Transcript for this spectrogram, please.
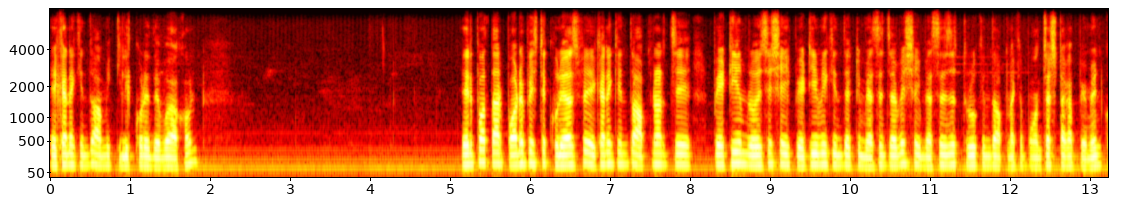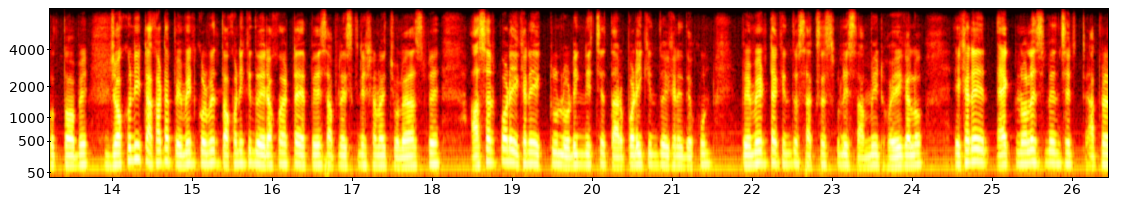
এখানে কিন্তু আমি ক্লিক করে দেব এখন। এরপর তার পরের পেজটা খুলে আসবে। এখানে কিন্তু আপনার যে পেটিএম রয়েছে, সেই পেটিএমে কিন্তু একটি মেসেজ যাবে। সেই মেসেজের থ্রু কিন্তু আপনাকে পঞ্চাশ টাকা পেমেন্ট করতে হবে। যখনই টাকাটা পেমেন্ট করবেন, তখনই কিন্তু এরকম একটা পেজ আপনার স্ক্রিনের সামনে চলে আসবে। আসার পরে এখানে একটু লোডিং নিচ্ছে, তারপরেই কিন্তু এখানে দেখুন পেমেন্টটা কিন্তু সাকসেসফুলি সাবমিট হয়ে গেল। এখানে অ্যাকনলেজমেন্ট যে আপনার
